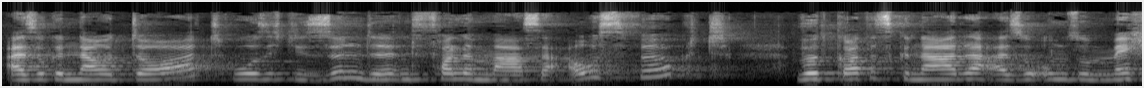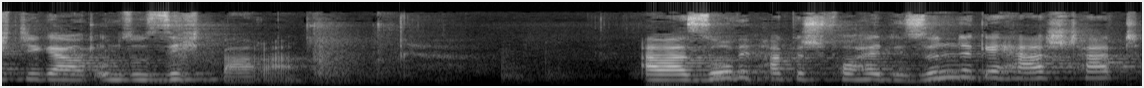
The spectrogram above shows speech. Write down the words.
Also genau dort, wo sich die Sünde in vollem Maße auswirkt, wird Gottes Gnade also umso mächtiger und umso sichtbarer. Aber so wie praktisch vorher die Sünde geherrscht hat,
